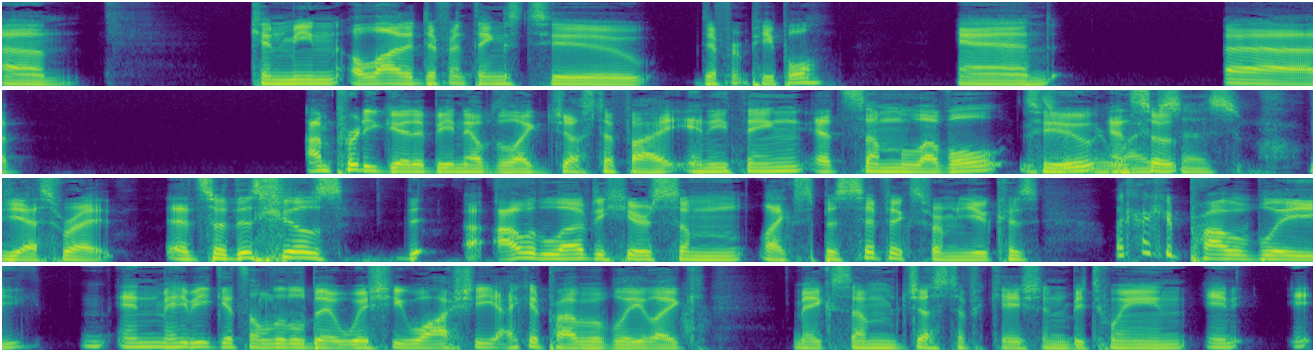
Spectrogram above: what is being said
um, can mean a lot of different things to different people, and uh, I'm pretty good at being able to like justify anything at some level that's too. what your And wife so says. Yes, right. And so this feels. I would love to hear some like specifics from you because, like, I could probably, and maybe it gets a little bit wishy washy. I could probably like make some justification between in, i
